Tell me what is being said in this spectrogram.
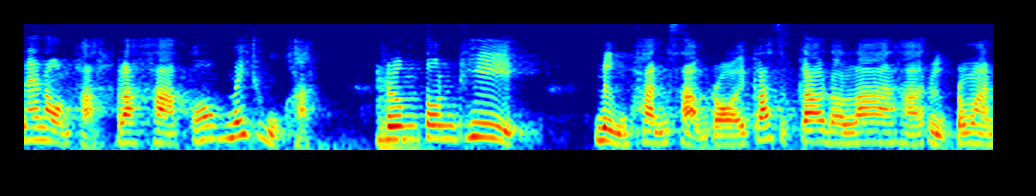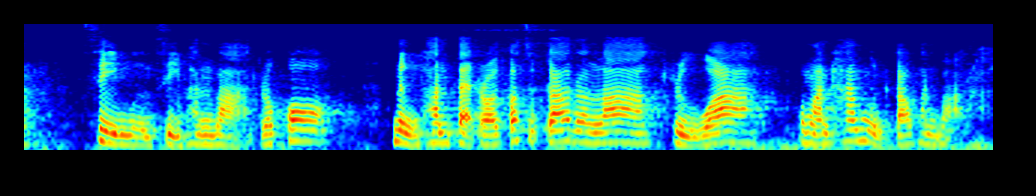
แน่นอนค่ะ ราคาก็ไม่ถูกค่ะอืม เริ่มต้นที่หนึ่งพันสามร้อยเก้าสิบเก้าดอลลาร์นะคะ หรือประมาณสี่หมื่นสี่พันบาท แล้วก็หนึ่งพันแปดร้อยเก้าสิบเก้าดอลลาร์ หรือว่าประมาณห้าหมื่นเก้าพันบาทค่ะ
